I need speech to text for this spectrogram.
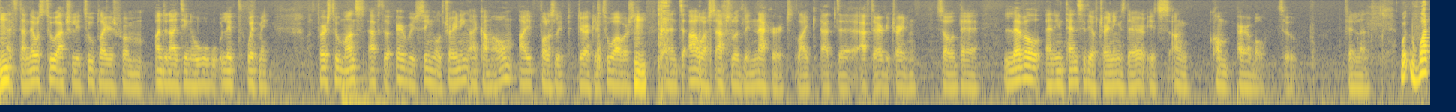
Mm. at the time. There was two actually two players from under 19 who lived with me. First two months after every single training, I come home. I fall asleep directly two hours, Mm. and I was absolutely knackered. Like at uh, after every training, so the level and intensity of trainings there it's uncomparable to Finland. What, what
